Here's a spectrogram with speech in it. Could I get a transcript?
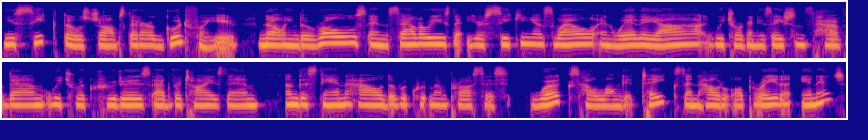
you seek those jobs that are good for you, knowing the roles and salaries that you're seeking as well, and where they are, which organizations have them, which recruiters advertise them. Understand how the recruitment process works, how long it takes, and how to operate in it,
